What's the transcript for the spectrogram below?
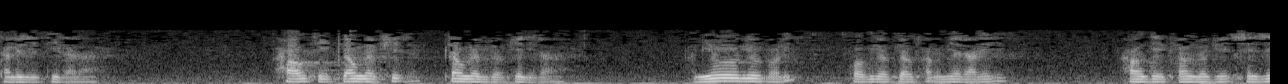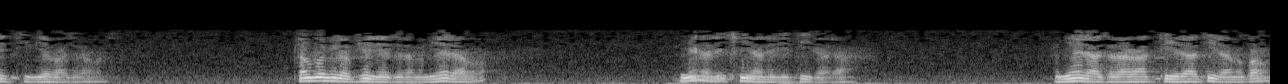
ဒါလေးကြီးသိလာတာဟောင်းကြည့်ပြောင်းလဲဖြစ်ပြောင်းလဲပြီးတော့ဖြစ်နေတာအမျိုးမျိုးပေါ့လေပေါ်ပြီးတော့ပြောင်းသွားမမြဲတာလေးဟောင်းကြည့်ပြောင်းလဲဖြစ်စိတ်စိတ်ကြည့်ရပါဆိုတော့ပြောင်းလဲပြီးတော့ဖြစ်တယ်ဆိုတော့မမြဲတာပေါ့မြဲတာလေးချင်းရတယ်ဒီသိလာတာမမြဲတာဆိုတာကတည်တာသိတာမကောင်း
